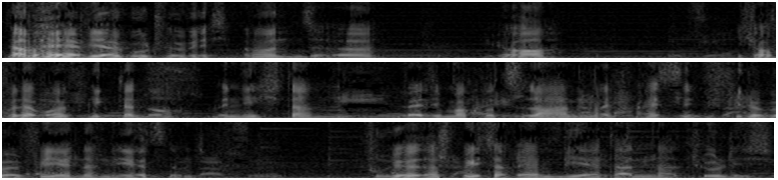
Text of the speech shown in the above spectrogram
da war ja wieder gut für mich. Und, äh, ja. Ich hoffe, der Wolf liegt dann noch. Wenn nicht, dann werde ich mal kurz laden, weil ich weiß nicht, wie viele Wölfe hier in der Nähe sind. Früher oder später werden wir dann natürlich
